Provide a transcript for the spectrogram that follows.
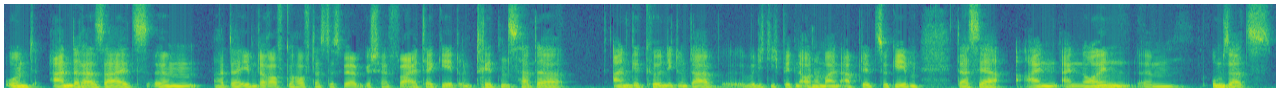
Und andererseits ähm, hat er eben darauf gehofft, dass das Werbegeschäft weitergeht. Und drittens hat er angekündigt, und da würde ich dich bitten, auch nochmal ein Update zu geben, dass er einen, einen neuen ähm, Umsatz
